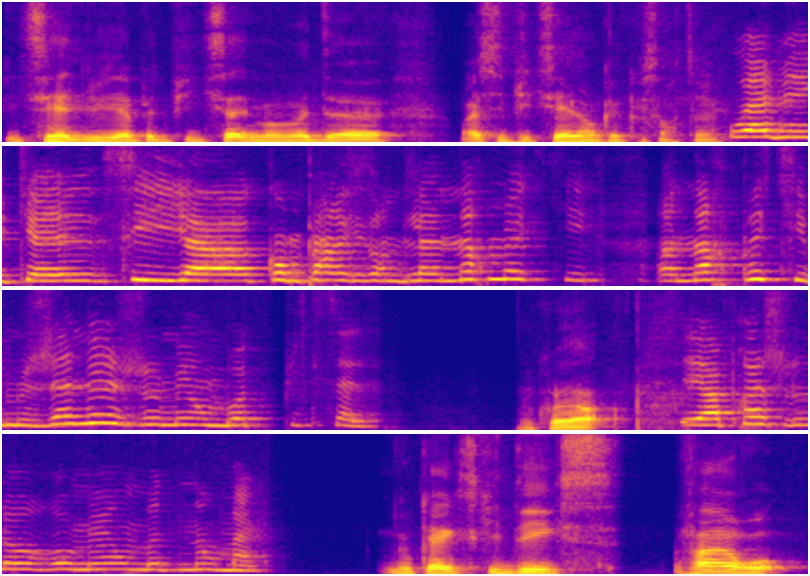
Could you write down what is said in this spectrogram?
Pixel, lui, il appelle pixel, mais en mode. ouais, c'est pixel en quelque sorte. ouais. Ouais, mais s'il y a, comme par exemple, un arbre qui, un arbre qui me gêne, je mets en mode pixel. Donc voilà. Et après, je le remets en mode normal. Donc avec Ski DX, 20 euros.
